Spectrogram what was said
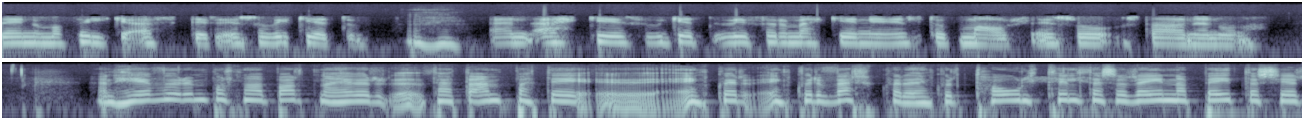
reynum að fylgja eftir eins og við getum. Uh -huh. En ekki, við, get, við förum ekki inn í einstökmál eins og staðan er núna. En hefur umbásmaða barna, hefur þetta embætti einhver, einhver verkverð, einhver tól til þess að reyna að beita sér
